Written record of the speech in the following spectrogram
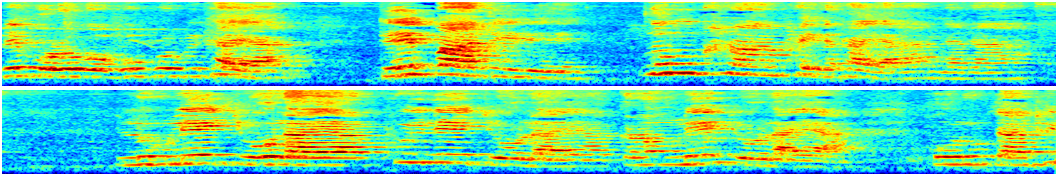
ရေပိုရိုကိုဘူပရိုပိခါရဒေပါတီတွေ သုံးခရန်ဖိတ်ခါရနာတာလူလေးကြိုလာရခွီးလေးကြိုလာရကရုံလေးကြိုလာရဟိုလူတန်ထိ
